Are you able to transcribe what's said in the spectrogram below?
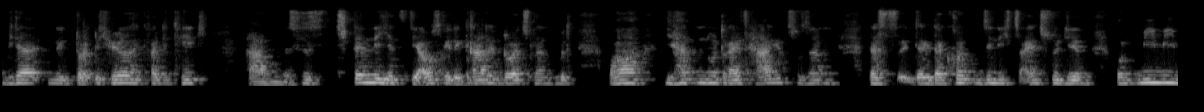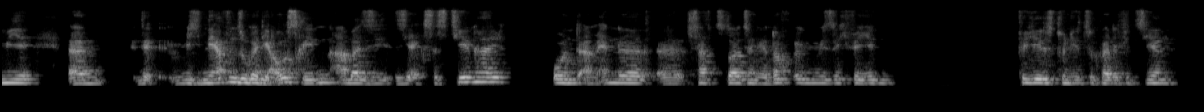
wieder eine deutlich höhere Qualität haben. Es ist ständig jetzt die Ausrede, gerade in Deutschland mit, oh, die hatten nur drei Tage zusammen, das, da, da konnten sie nichts einstudieren und mi, mi, mi. Ähm, mich nerven sogar die Ausreden, aber sie, sie existieren halt und am Ende äh, schafft es Deutschland ja doch irgendwie, sich für, jeden, für jedes Turnier zu qualifizieren,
